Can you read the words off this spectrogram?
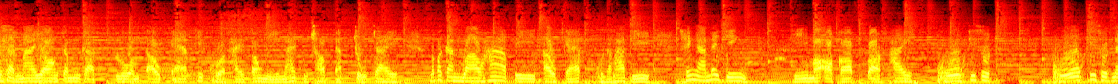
ริษัทมายองจำกัดรวมเตาแก๊สที่ครัวไทยต้องมีมาให้คุณช็อปแบบจุใจ รับประกันวาว 5 ปี เตาแก๊สคุณภาพดี ใช้งานได้จริง มีมออกอบปลอดภัยถูกที่สุดถูกที่สุดใน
